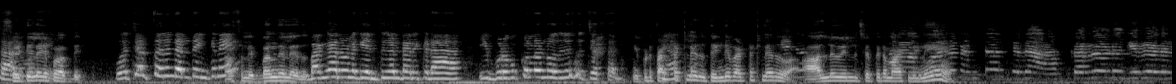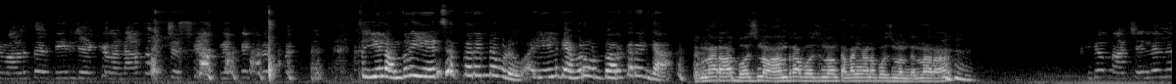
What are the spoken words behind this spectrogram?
చాలు, సెటిల్. అయిపోద్ది. వచ్చేస్తానండి వెళ్తే ఇంకనే? అసలు ఇబ్బంది లేదు. బంగారం వాళ్ళకి ఎందుకంటారు ఇక్కడ? ఈ బుడబుక్కల్లో వదిలేసి వచ్చేస్తాను. ఇప్పుడు పెట్టట్లేదు తిండి పెట్టట్లేదు. వాళ్ళు వీళ్ళు చెప్పిన మాటలిని వాళ్ళు అంటారు కదా కర్రోడు గిర్రోడు అని వాళ్ళతో డీల్ చేయగల నాతో వచ్చేసి వీళ్ళందరూ ఏడిసేస్తారండి ఇప్పుడు? వీళ్ళకి ఎవరు దొరకరు ఇంకా. తిన్నారా భోజనం? ఆంధ్ర భోజనం తెలంగాణ భోజనం తిన్నారా? ఇంకా మా చెల్లెలు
